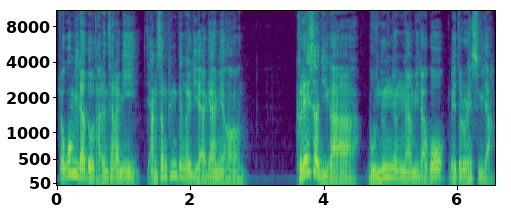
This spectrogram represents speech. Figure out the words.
조금이라도 다른 사람이 양성평등을 이야기하면 그래서 네가 무능력남이라고 매도를 했습니다.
